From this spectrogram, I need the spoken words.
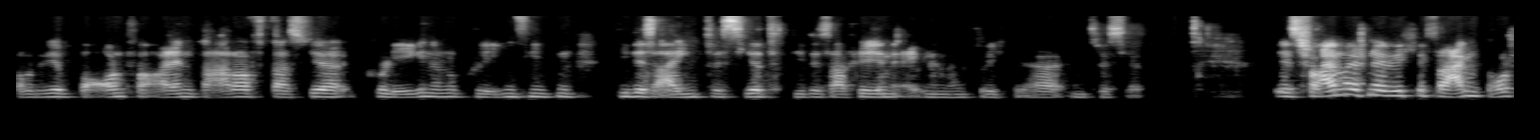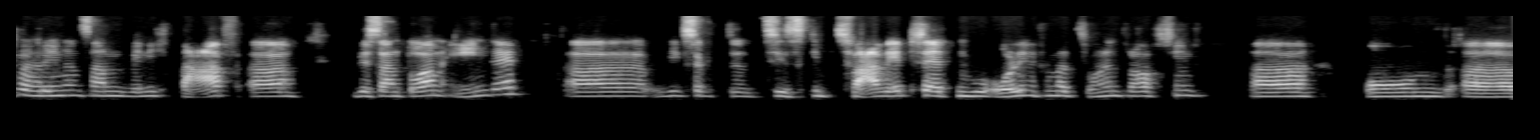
Aber wir bauen vor allem darauf, dass wir Kolleginnen und Kollegen finden, die das auch interessiert, die das auch für ihren eigenen Unterricht äh, interessiert. Jetzt schaue ich mal schnell, welche Fragen da schon herinnen sind, wenn ich darf. Äh, wir sind da am Ende. Äh, wie gesagt, es gibt zwei Webseiten, wo alle Informationen drauf sind. Äh, und äh,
